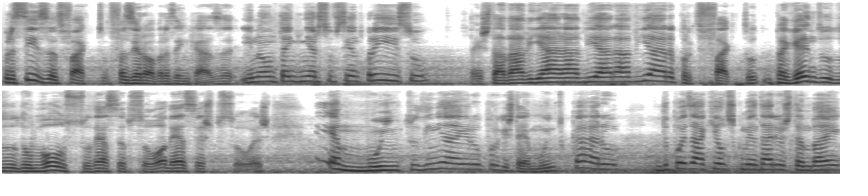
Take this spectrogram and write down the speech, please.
precisa de facto fazer obras em casa e não tem dinheiro suficiente para isso. Tem estado a adiar, a adiar, a adiar, porque de facto, pagando do, do bolso dessa pessoa ou dessas pessoas, é muito dinheiro, porque isto é muito caro. Depois há aqueles comentários também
